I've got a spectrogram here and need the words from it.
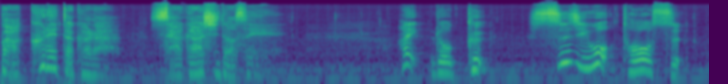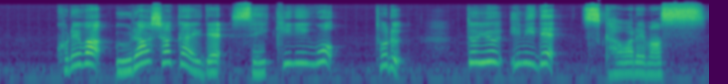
バックれたから探し出せ。はい、6、筋を通す。これは裏社会で責任を取るという意味で使われます。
